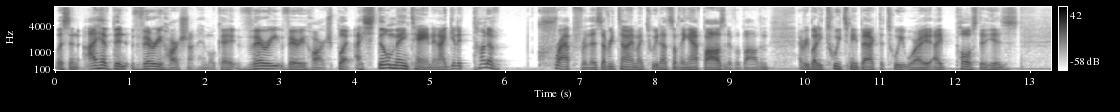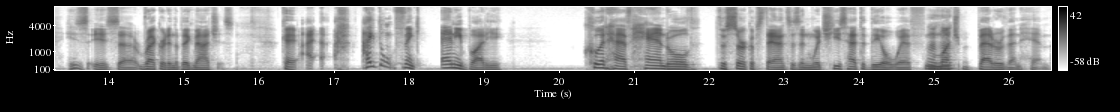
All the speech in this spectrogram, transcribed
listen, I have been very harsh on him, okay? Very, very harsh. But I still maintain, and I get a ton of crap for this every time I tweet out something half positive about him. Everybody tweets me back the tweet where I, I posted his his his uh, record in the big matches. Okay, I I don't think anybody could have handled the circumstances in which he's had to deal with mm-hmm. much better than him.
